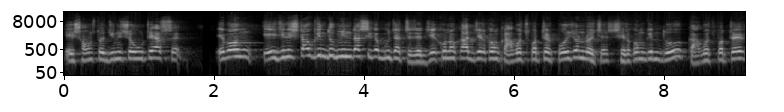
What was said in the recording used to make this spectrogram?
এই সমস্ত জিনিসও উঠে আসছে। এবং এই জিনিসটাও কিন্তু মিন রাশিকে বুঝাচ্ছে যে যে কোনো কাজ যেরকম কাগজপত্রের প্রয়োজন রয়েছে, সেরকম কিন্তু কাগজপত্রের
